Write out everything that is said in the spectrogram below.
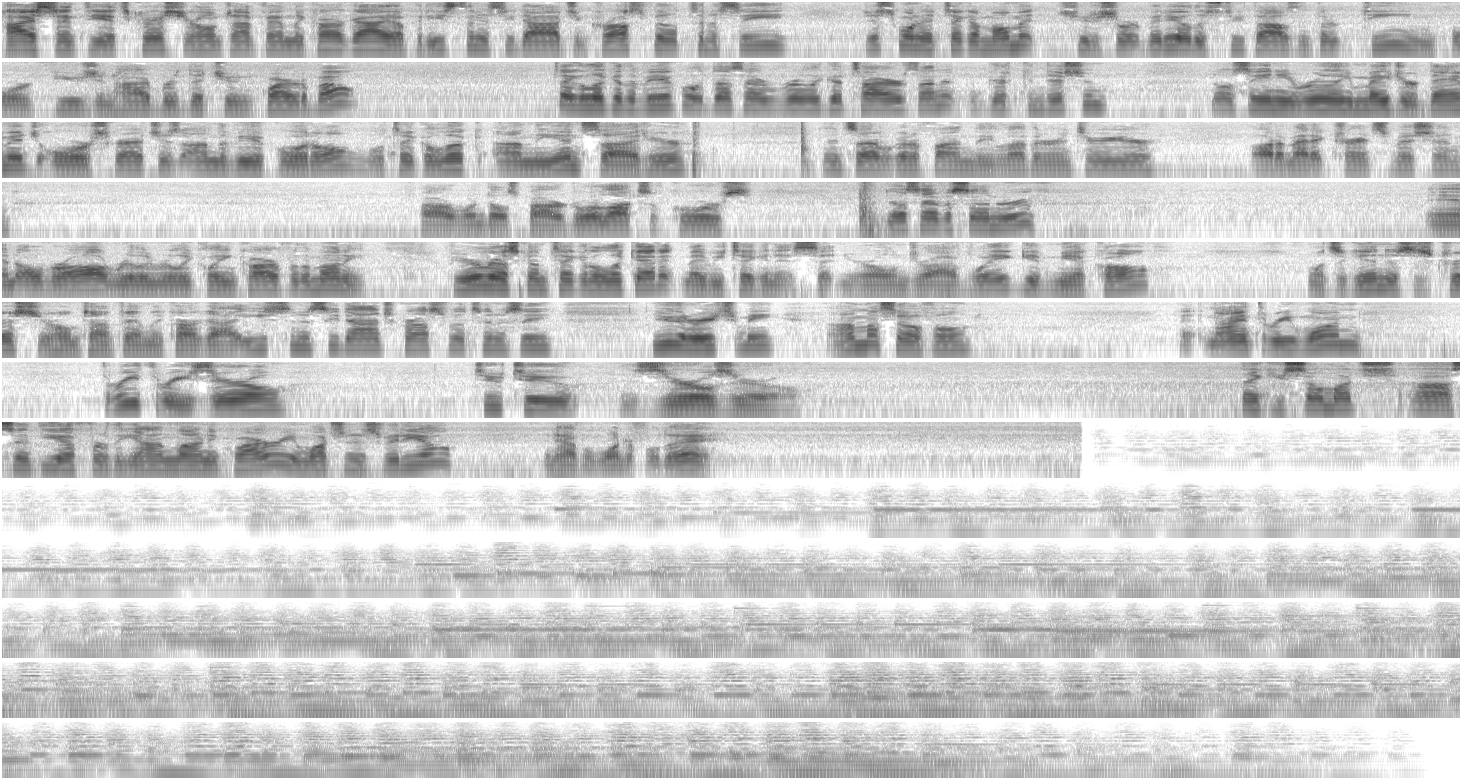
Hi, Cynthia. It's Chris, your hometown family car guy up at East Tennessee Dodge in Crossville, Tennessee. Just wanted to take a moment, shoot a short video. This 2013 Ford Fusion Hybrid that you inquired about. Take a look at the vehicle. It does have really good tires on it, in good condition. Don't see any really major damage or scratches on the vehicle at all. We'll take a look on the inside here. Inside we're going to find the leather interior, automatic transmission, power windows, power door locks of course. It does have a sunroof. And overall, really, really clean car for the money. If you're interested in taking a look at it, maybe taking it set in your own driveway, give me a call. Once again, this is Chris, your hometown family car guy, East Tennessee Dodge, Crossville, Tennessee. You can reach me on my cell phone at 931 330 2200. Thank you so much, uh, Cynthia, for the online inquiry and watching this video, and have a wonderful day. Música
